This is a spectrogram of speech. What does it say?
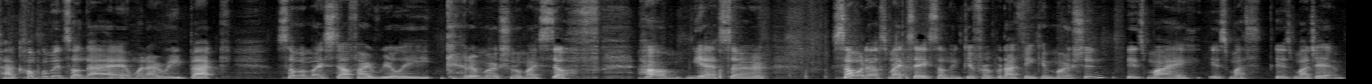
had compliments on that, and when I read back some of my stuff, I really get emotional myself. Um, yeah, so someone else might say something different, but I think emotion is my is my is my jam.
